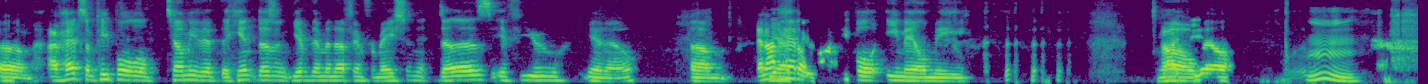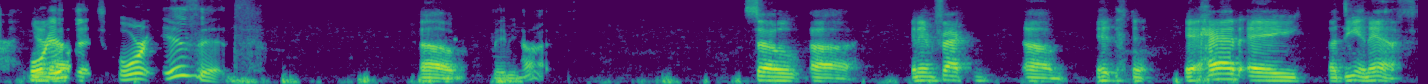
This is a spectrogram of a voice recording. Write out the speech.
um, I've had some people tell me that the hint doesn't give them enough information. It does if you you know. Um, and I've Yeah. had a lot of people email me. Oh well, Mm. Or you know, is it? Or is it? um, Maybe not. So, uh, and in fact, um, it it had a a DNF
